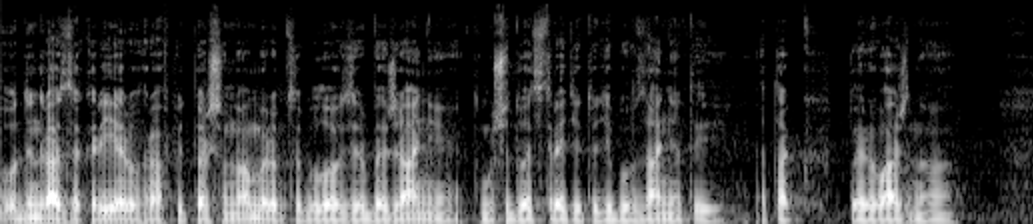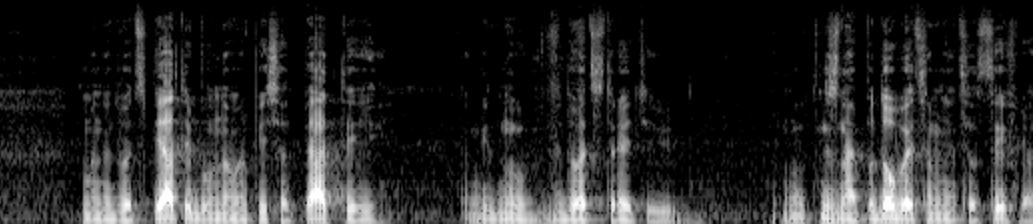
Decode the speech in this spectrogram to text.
Один раз за кар'єру грав під першим номером, це було в Азербайджані, тому що 23-й тоді був зайнятий, а так переважно у мене 25-й був номер, 55-й, там, ну, 23-й. Ну, не знаю, подобається мені ця цифра,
